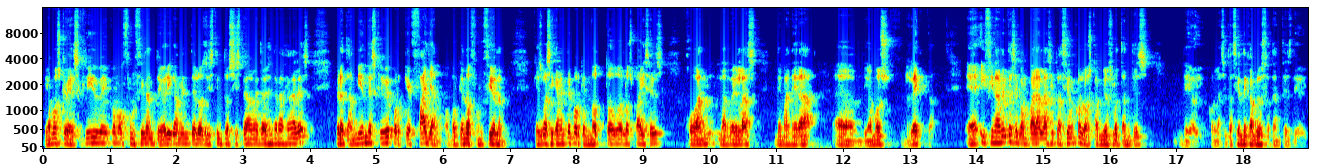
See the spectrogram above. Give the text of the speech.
digamos que describe cómo funcionan teóricamente los distintos sistemas monetarios internacionales, pero también describe por qué fallan o por qué no funcionan, que es básicamente porque no todos los países juegan las reglas de manera, eh, digamos, recta. Eh, y finalmente se compara la situación con los cambios flotantes de hoy, con la situación de cambios flotantes de hoy.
